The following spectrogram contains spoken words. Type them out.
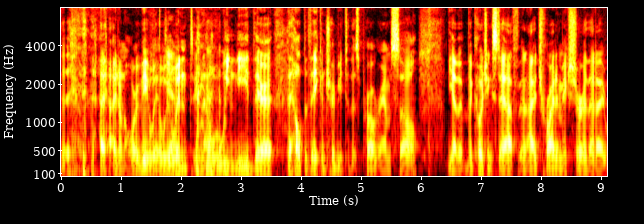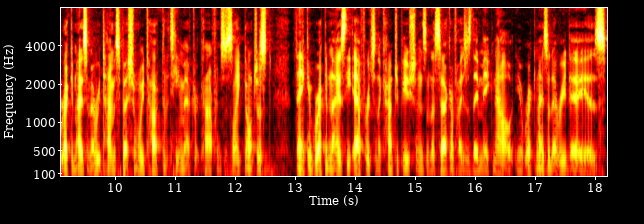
I don't know where we'd be. We, we yeah. wouldn't, you know, we need their the help that they contribute to this program. So, yeah, the, the, coaching staff and I try to make sure that I recognize them every time, especially when we talk to the team after conferences. Like, don't just thank and recognize the efforts and the contributions and the sacrifices they make now. You know, recognize it every day. Is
